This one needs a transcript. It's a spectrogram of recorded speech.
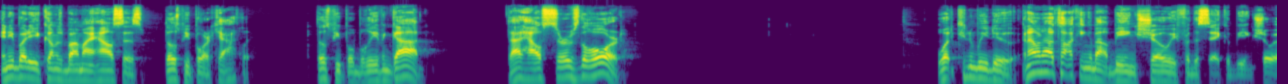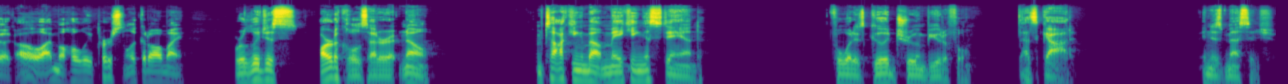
Anybody who comes by my house says, those people are Catholic. Those people believe in God. That house serves the Lord. What can we do? And I'm not talking about being showy for the sake of being showy, like, oh, I'm a holy person. Look at all my religious articles that are at no. I'm talking about making a stand for what is good, true, and beautiful. That's God in his message.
